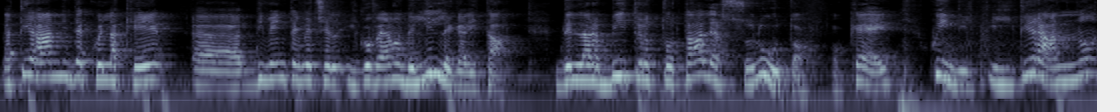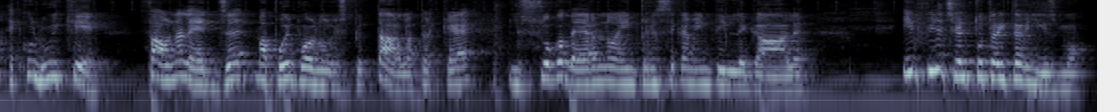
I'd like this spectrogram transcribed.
La tirannide è quella che eh, diventa invece il governo dell'illegalità, dell'arbitrio totale assoluto, ok? Quindi il, il tiranno è colui che fa una legge ma poi può non rispettarla perché il suo governo è intrinsecamente illegale. Infine c'è il totalitarismo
